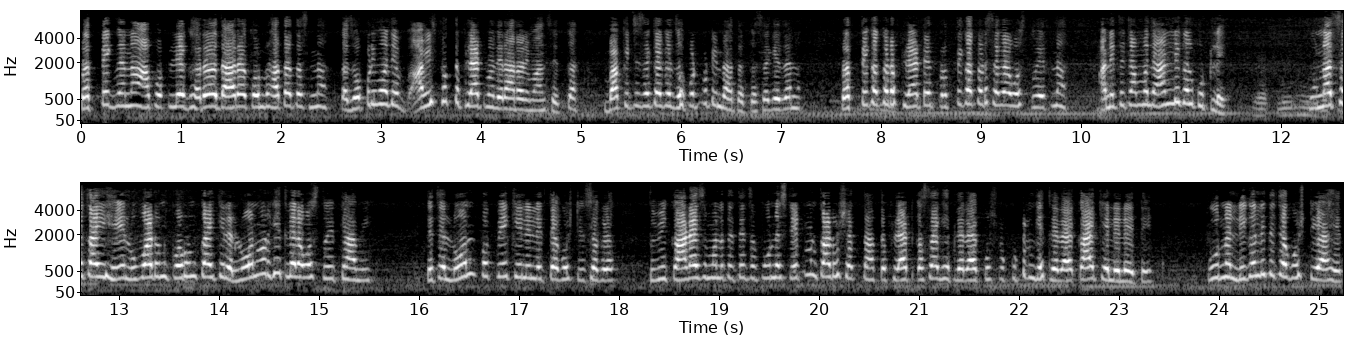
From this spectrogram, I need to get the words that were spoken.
प्रत्येक जण आपापले घर दार करून राहतातच ना? का झोपडीमध्ये आम्हीच फक्त फ्लॅटमध्ये राहणारी माणसं आहेत का? बाकीचे सगळ्या काय राहतात का सगळेजण? प्रत्येकाकडे फ्लॅट आहेत प्रत्येकाकडे सगळ्या वस्तू आहेत ना? आणि त्याच्यामध्ये अनलिगल कुठले? कुणाचं काही हे लुबाडून करून काय केलं? लोनवर घेतलेल्या वस्तू आहेत त्या आम्ही? त्याचे लोन पे केलेले त्या गोष्टी सगळं. तुम्ही काढायचं म्हणलं तर त्याचं पूर्ण स्टेटमेंट काढू शकता. तो फ्लॅट कसा घेतलेला आहे कुठं- कुठून घेतलेला आहे काय केलेलं आहे ते? पूर्ण लिगली त्याच्या गोष्टी आहेत.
